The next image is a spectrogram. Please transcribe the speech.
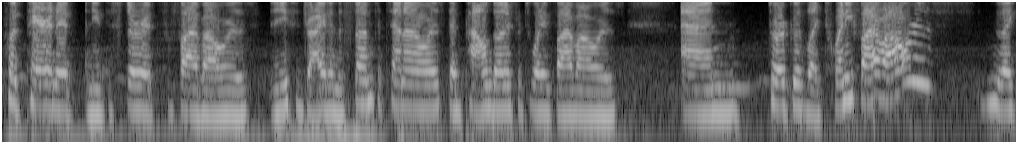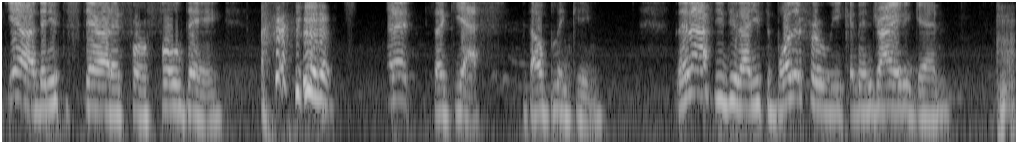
put Pair in it, and you have to stir it for five hours. Then you have to dry it in the sun for ten hours, then pound on it for twenty-five hours. And Toriko's like, twenty-five hours? Like, yeah. Then you have to stare at it for a full day. At it, it's like yes, without blinking. Then after you do that, you have to boil it for a week and then dry it again. And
